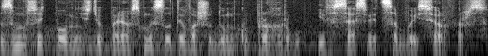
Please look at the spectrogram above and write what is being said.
змусить повністю переосмислити вашу думку про гру і всесвіт Subway Surfers.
